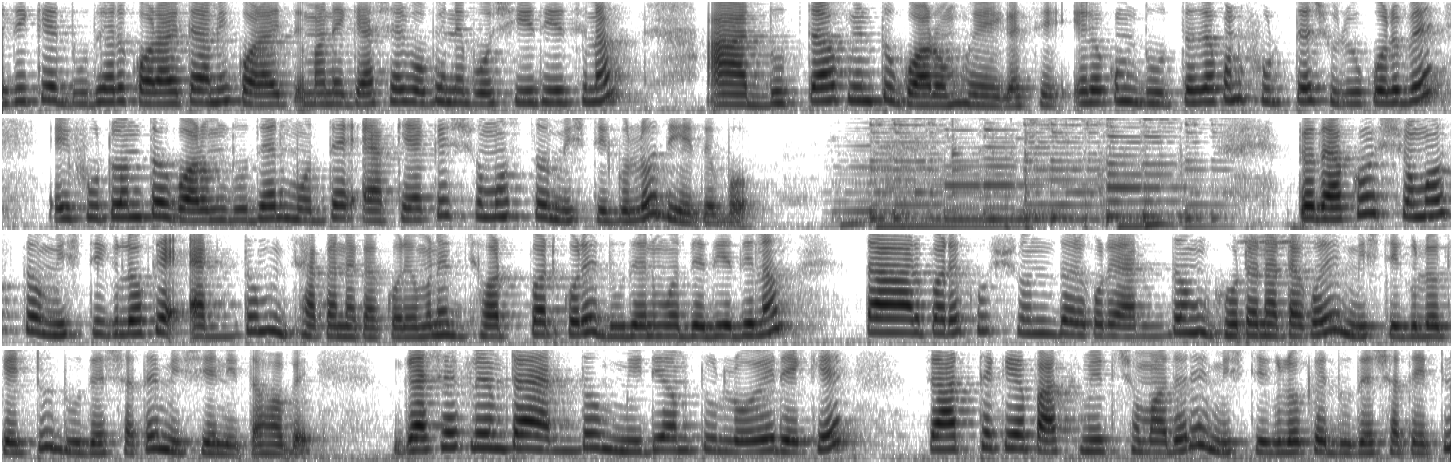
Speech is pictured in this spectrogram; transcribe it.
এদিকে দুধের কড়াইটা আমি কড়াইতে মানে গ্যাসের ওভেনে বসিয়ে দিয়েছিলাম আর দুধটাও কিন্তু গরম হয়ে গেছে। এরকম দুধটা যখন ফুটতে শুরু করবে, এই ফুটন্ত গরম দুধের মধ্যে একে একে সমস্ত মিষ্টিগুলো দিয়ে দেবো। তো দেখো, সমস্ত মিষ্টিগুলোকে একদম ঝাঁকানাকা করে মানে ঝটপট করে দুধের মধ্যে দিয়ে দিলাম। তারপরে খুব সুন্দর করে একদম ঘোটানাটা করে মিষ্টিগুলোকে একটু দুধের সাথে মিশিয়ে নিতে হবে। গ্যাসের ফ্লেমটা একদম মিডিয়াম টু লোয়ে রেখে চার থেকে পাঁচ মিনিট সময় ধরে মিষ্টিগুলোকে দুধের সাথে একটু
